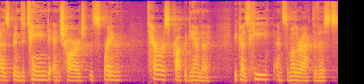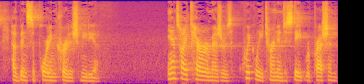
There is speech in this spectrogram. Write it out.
has been detained and charged with spreading terrorist propaganda because he and some other activists have been supporting Kurdish media. Anti terror measures quickly turn into state repression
